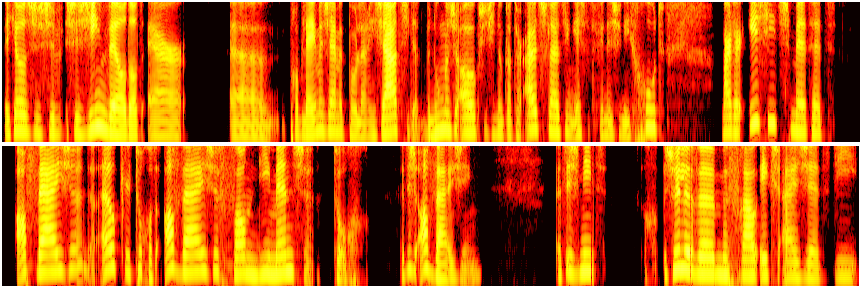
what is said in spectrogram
weet je wel, ze, ze zien wel dat er uh, problemen zijn met polarisatie. Dat benoemen ze ook. Ze zien ook dat er uitsluiting is. Dat vinden ze niet goed. Maar er is iets met het afwijzen, elke keer toch het afwijzen van die mensen, toch. Het is afwijzing. Het is niet, zullen we mevrouw X, Y, Z, die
